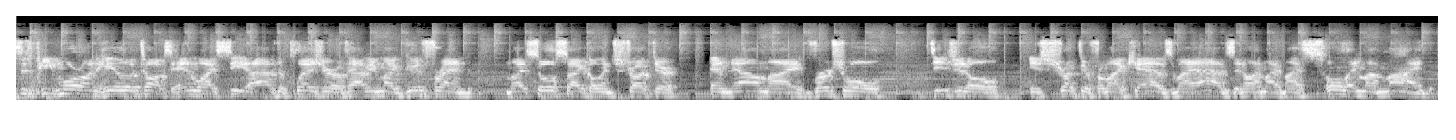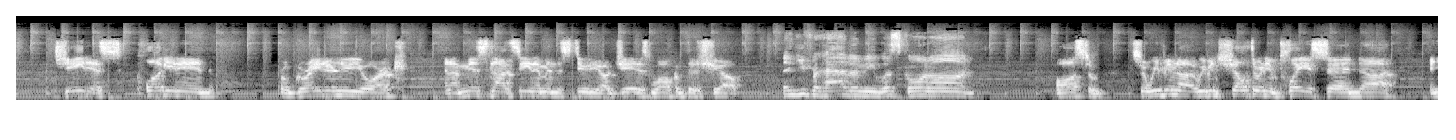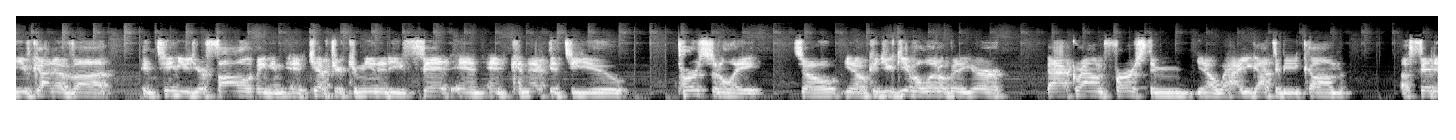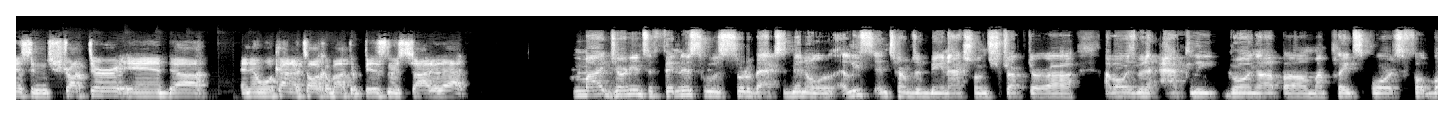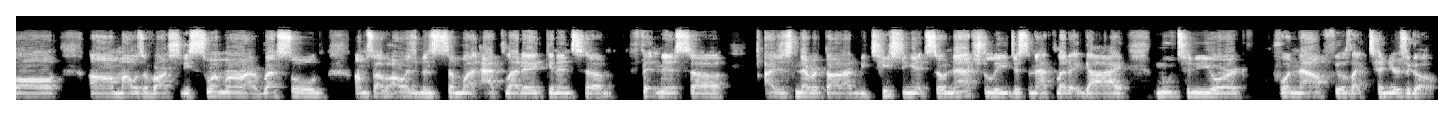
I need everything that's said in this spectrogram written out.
This is Pete Moore on Halo Talks NYC. I have the pleasure of having my good friend, my Soul Cycle instructor, and now my virtual digital instructor for my calves, my abs, and my, my soul and my mind, Jaidus, plugging in from Greater New York. And I miss not seeing him in the studio. Jaidus, welcome to the show. Thank you for having me. What's going on? Awesome. So we've been uh, we've been sheltering in place, and uh, and you've kind of uh, continued your following and, and kept your community fit and, and connected to you personally. So, you know, could you give a little bit of your background first and, you know, how you got to become a fitness instructor and, uh, and then we'll kind of talk about the business side of that my journey into fitness was sort of accidental, at least in terms of being an actual instructor. Uh, I've always been an athlete growing up. Um, I played sports, football. Um, I was a varsity swimmer. I wrestled. Um, so I've always been somewhat athletic and into fitness. Uh, I just never thought I'd be teaching it. So naturally, just an athletic guy, moved to New York. What now feels like 10 years ago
